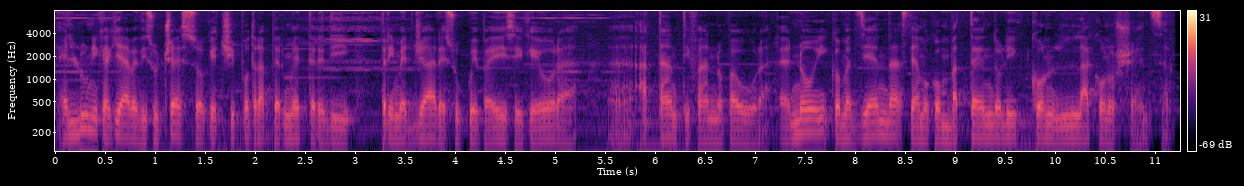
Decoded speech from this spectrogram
è l'unica chiave di successo che ci potrà permettere di primeggiare su quei paesi che ora eh, a tanti fanno paura. Noi come azienda stiamo combattendoli con la conoscenza.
